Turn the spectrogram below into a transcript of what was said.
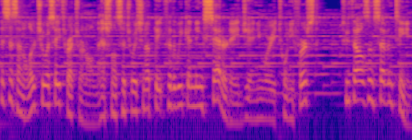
This is an AlertsUSA Threat Journal National Situation Update for the week ending Saturday, January 21st, 2017.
